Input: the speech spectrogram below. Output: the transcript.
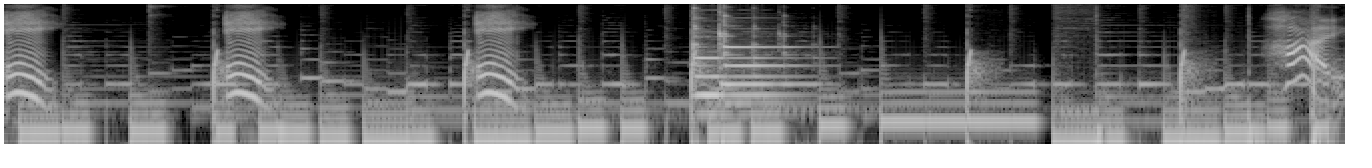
A. A. A. Hi.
